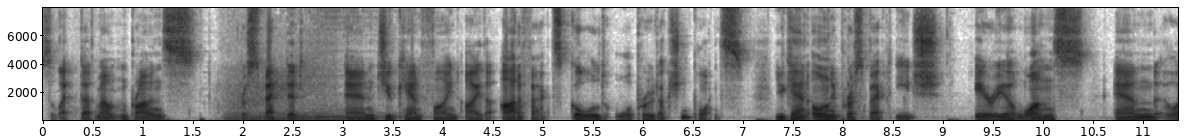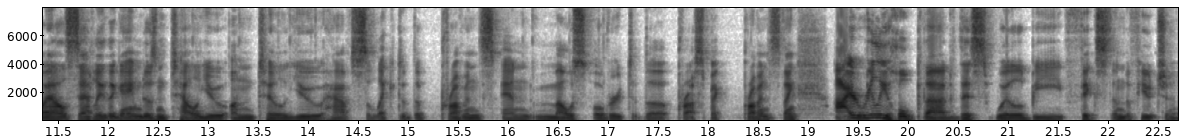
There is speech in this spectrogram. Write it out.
Select that mountain province, prospect it, and you can find either artifacts, gold, or production points. You can only prospect each area once, and, well, sadly the game doesn't tell you until you have selected the province and mouse over to the prospect province thing. I really hope that this will be fixed in the future.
